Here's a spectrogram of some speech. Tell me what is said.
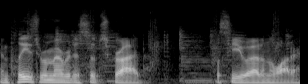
and please remember to subscribe. We'll see you out on the water.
